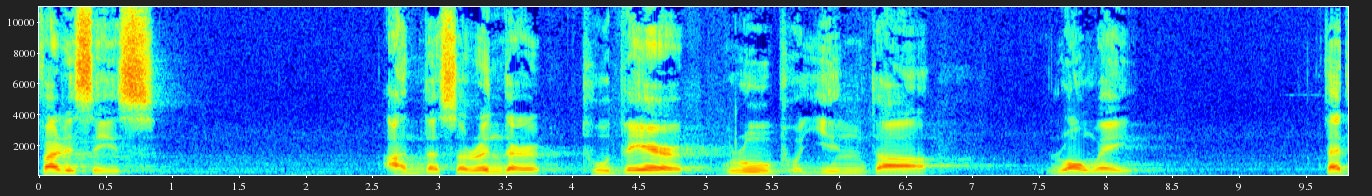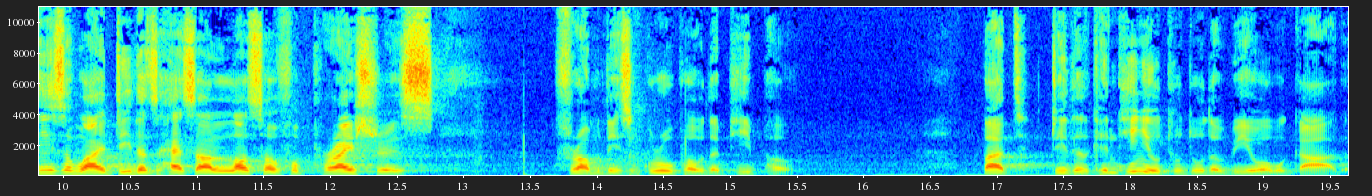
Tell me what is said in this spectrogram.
Pharisees and surrender to their group in the wrong way. That is why Jesus has a lot of pressures from this group of the people. But Jesus continued to do the will of God.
